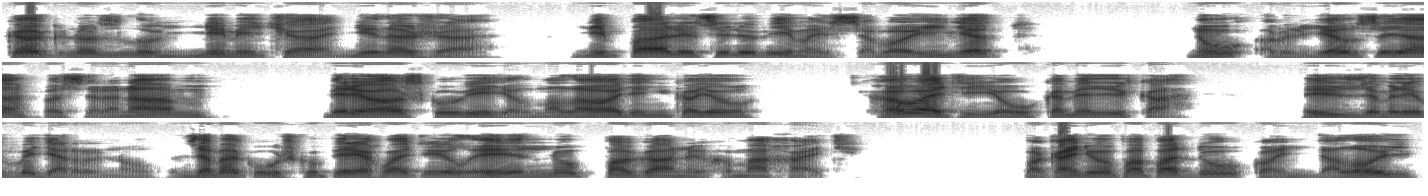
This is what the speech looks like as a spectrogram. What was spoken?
как назло, ни меча, ни ножа, ни палец любимой с собой и нет. Ну, огляделся я по сторонам, березку увидел, молоденькую. Хвать ее у камелька. Из земли выдернул, за макушку перехватил и ну поганых махать. По коню попаду, конь долой,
